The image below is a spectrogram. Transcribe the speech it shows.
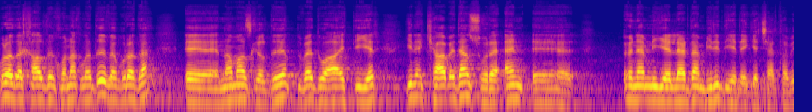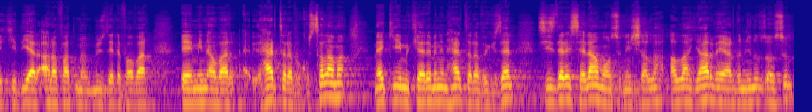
burada kaldığı, konakladığı ve burada e, namaz kıldığı ve dua ettiği yer yine Kabe'den sonra en e, önemli yerlerden biri diye de geçer tabii ki. Diğer Arafat Müzdelife var, Mina var. Her tarafı kutsal ama Mekke-i Mükerreme'nin her tarafı güzel. Sizlere selam olsun inşallah. Allah yar ve yardımcınız olsun.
